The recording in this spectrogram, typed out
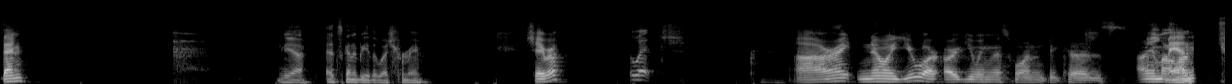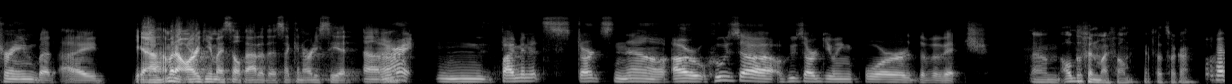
Ben. Yeah, it's gonna be the witch for me. Shayra. The witch. All right, Noah, you are arguing this one because I am Man. on train, but I. Yeah, I'm gonna argue myself out of this. I can already see it. Um, All right, mm, five minutes starts now. Or who's uh who's arguing for the Vivitch? Um, I'll defend my film if that's okay. Okay,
